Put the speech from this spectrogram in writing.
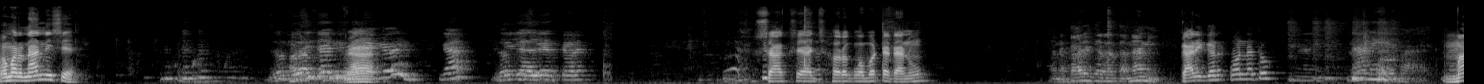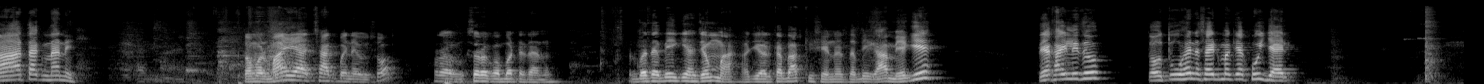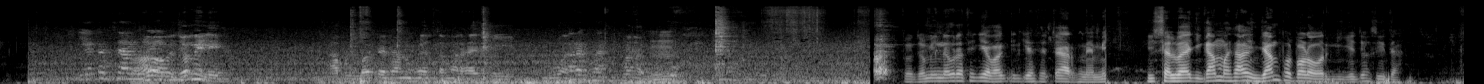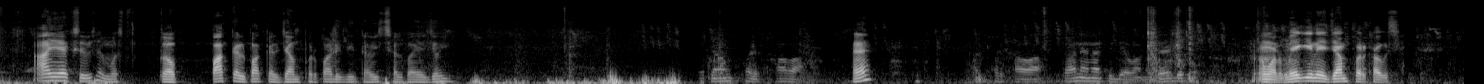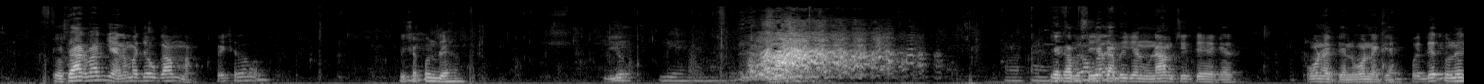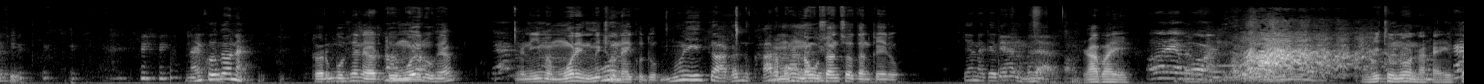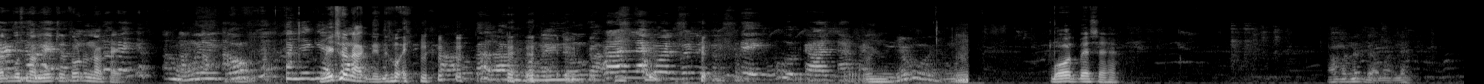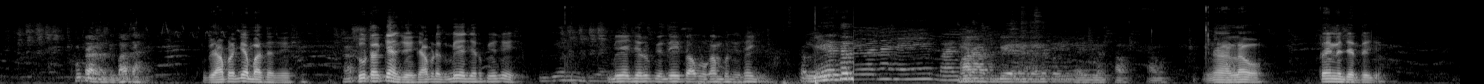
અમારે નાની છે. મોદી સાહેબ હા. ગયા ગા? લીલા લેર કરે. શાક છે આજ હરકમાં બટાટાનું. અને કારીગર હતા નાની. કારીગર કોણ હતું? નાની. માં હતા કે નાની? તમારે માએ આ શાક બનાવ્યું છો સરગ- બટાટાનું. બધા બે ગયા જમવા. હજી અડધા બાકી છે ને અડધા બે આ મેગી? તે ખાઈ લીધું? તો તું હે ને સાઈડમાં ક્યાંક ખુઈ જાય એક જ ચાલુ હાલો હવે જમી લે આપણું બટેટાનું હે તમારા હાથથી હમ. તો જમીન નવરા થઈ ગયા વાગી ગયા છે ચાર ને મેં વિશાલભાઈ હજી ગામમાં આવીને જામફળ પાડો વર્ગી ગયા જો સીધા। આ એક છે વિશાલ મસ્ત। તો પાકેલ પાકેલ જામફળ પાડી દીધા વિશાલભાઈએ જોઈ। જામફળ ખાવા। હે? જામફળ ખાવા. તને નથી દેવાનું રેડી અમારે મેગી નહીં જામફળ ખાવું છે. તો ચાર વાગ્યા ને અમે જવું ગામમાં. પૈસા લાવો પૈસા કોણ દે? એકા પછી એકા બીજાનું નામ ચીતે છે કે ઓને કે ઓને કે. કોઈ દેતું નથી. નાખ્યું તો ને? તરબૂચ છે ને અડધું મોયરું છે. અને એમાં મોરીને મીઠું નાખ્યું હતું. હું ઈ તો આગળ ખારું આમાં હું નવું સંશોધન કર્યું. કેને કે તેને મજા આવે આ ભાઈ. અરે કોણ મીઠું ન નાખાય. તરબૂચમાં મીઠું થોડું નાખાય. મીઠું નાખી દીધું ભાઈ. બહુ બેસે હે. આપણે ક્યાં બાધા જોઈએ છે ક્યાં જોઈએ છે આપણે તો બે હજાર રૂપિયા જોઈએ બે હજાર રૂપિયા દઈએ તો આપણું કામ બધું થઈ તો હે. મારા હાથ બે એટલે લાવો. ત્રણ હજાર દેજો.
